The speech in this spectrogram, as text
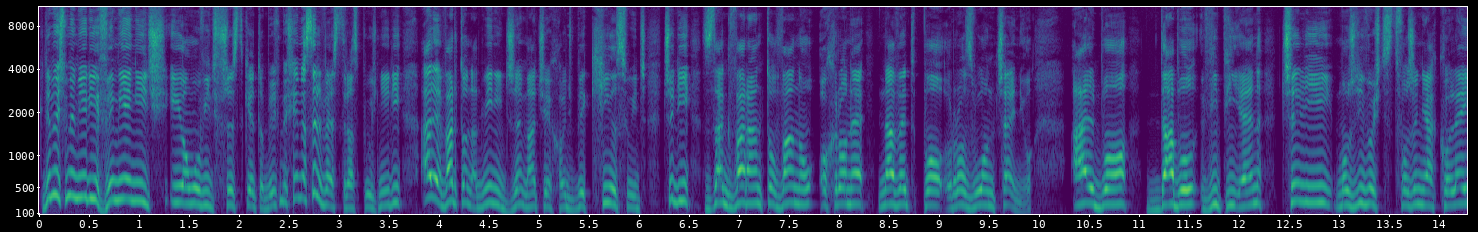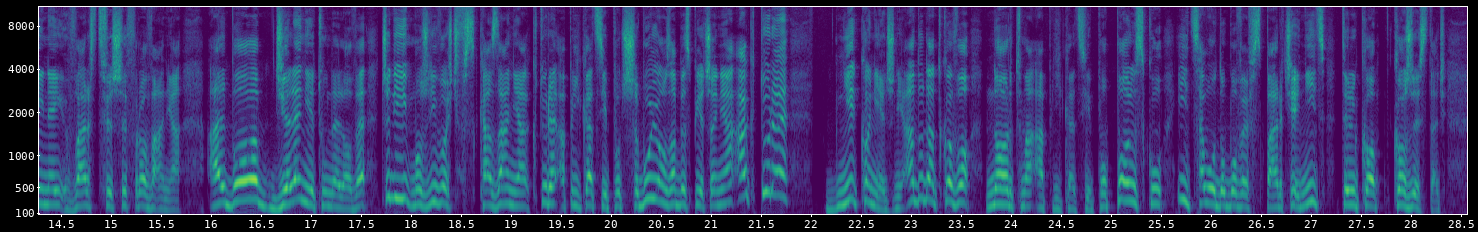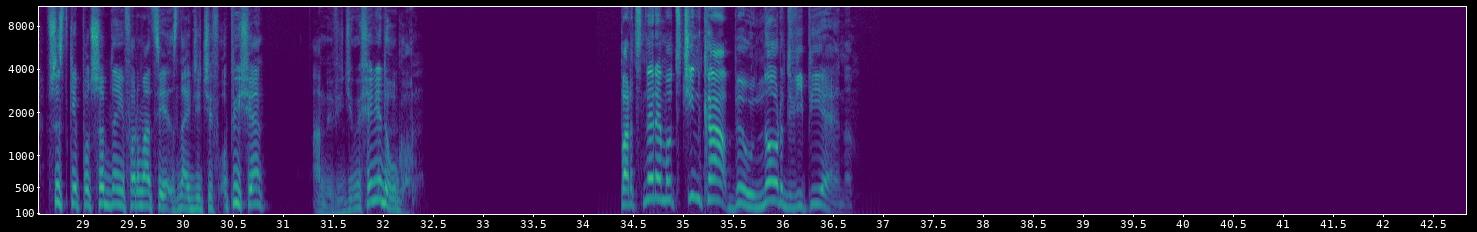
Gdybyśmy mieli wymienić i omówić wszystkie, to byśmy się na Sylwestra spóźnili, ale warto nadmienić, że macie choćby Kill Switch, czyli zagwarantowaną ochronę nawet po rozłączeniu, albo Double VPN, czyli możliwość stworzenia kolejnej warstwy szyfrowania, albo dzielenie tunelowe, czyli możliwość wskazania, które aplikacje potrzebują zabezpieczenia, a które niekoniecznie. A dodatkowo Nord ma aplikację po polsku i całodobowe wsparcie, nic, tylko korzystać. Wszystkie potrzebne informacje znajdziecie w opisie, a my widzimy się niedługo. Partnerem odcinka był NordVPN.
